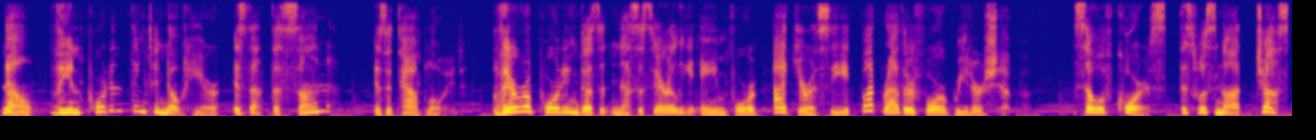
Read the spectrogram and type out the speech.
Now, the important thing to note here is that The Sun is a tabloid. Their reporting doesn't necessarily aim for accuracy, but rather for readership. So, of course, this was not just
